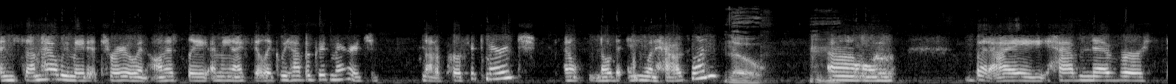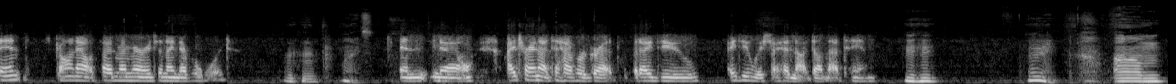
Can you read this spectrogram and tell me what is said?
And somehow we made it through. And honestly, I mean, I feel like we have a good marriage. It's not a perfect marriage. I don't know that anyone has one. No. Um, but I have never since gone outside my marriage, and I never would. Nice. And you know, I try not to have regrets, but I do. I do wish I had not done that to him. Um,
